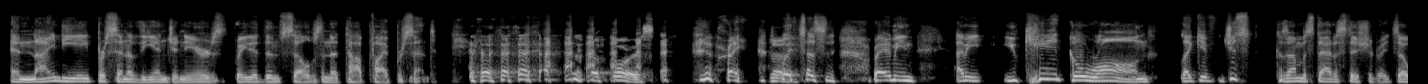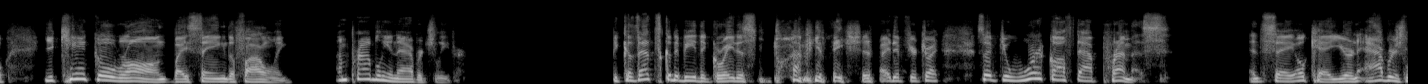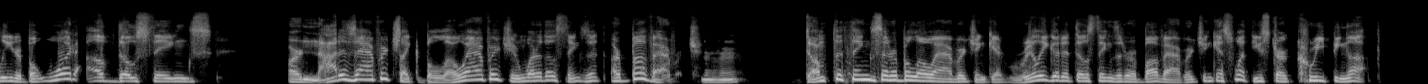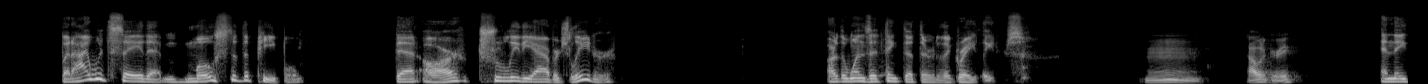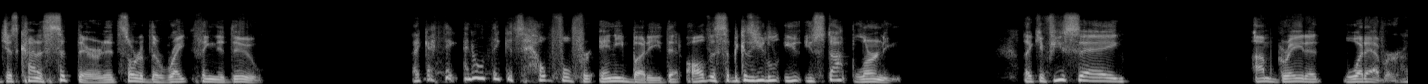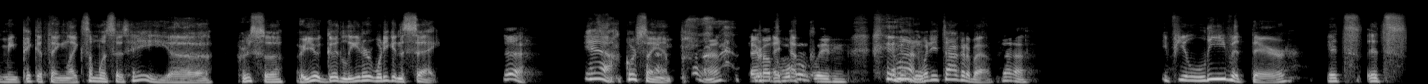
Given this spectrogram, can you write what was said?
And 98% of the engineers rated themselves in the top 5%. of course. right. Yeah. Which doesn't, right. I mean, I mean, you can't go wrong. Like if just because I'm a statistician, right? So you can't go wrong by saying the following I'm probably an average leader because that's going to be the greatest population, right? If you're trying, so if you work off that premise and say, okay, you're an average leader, but what of those things are not as average, like below average, and what are those things that are above average? Mm-hmm. Dump the things that are below average and get really good at those things that are above average. And guess what? You start creeping up. But I would say that most of the people that are truly the average leader are the ones that think that they're the great leaders. Mm, I would agree. And they just kind of sit there and it's sort of the right thing to do. Like I think I don't think it's helpful for anybody that all this because you you you stop learning. Like if you say I'm great at whatever. I mean, pick a thing. Like someone says, "Hey, uh, Chris, uh, are you a good leader?" What are you going to say? Yeah, yeah, of course I am. Yeah, Came out the. Come on, what are you talking about? Yeah. If you leave it there, it's it's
